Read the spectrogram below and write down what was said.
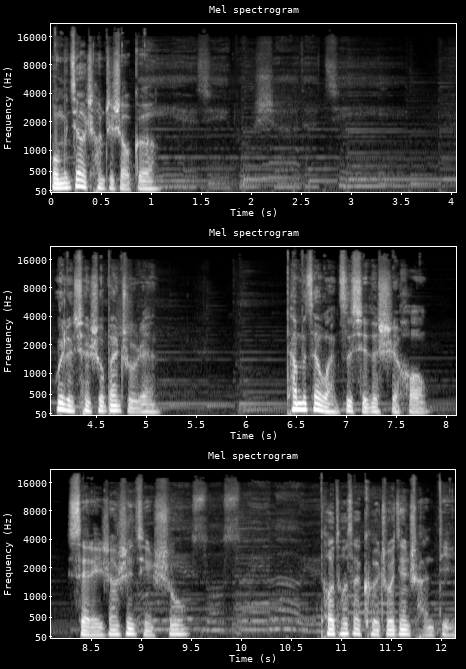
我们就要唱这首歌。为了劝说班主任，他们在晚自习的时候写了一张申请书，偷偷在课桌间传递。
